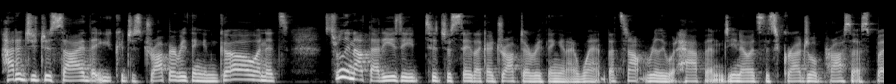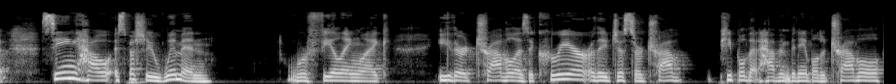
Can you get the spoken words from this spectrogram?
how did you decide that you could just drop everything and go? And it's, it's really not that easy to just say like, I dropped everything and I went. That's not really what happened. You know, it's this gradual process, but seeing how, especially women were feeling like either travel as a career or they just are travel, people that haven't been able to travel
